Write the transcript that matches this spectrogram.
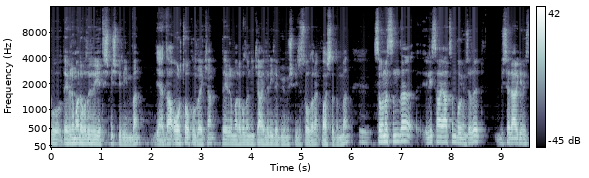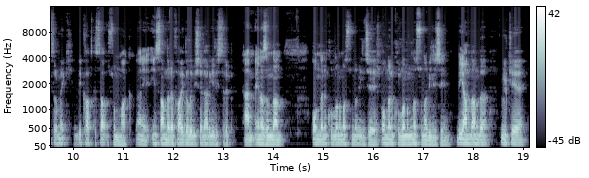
bu devrim arabalarıyla yetişmiş biriyim ben. Yani daha ortaokuldayken devrim arabalarının hikayeleriyle büyümüş birisi olarak başladım ben. Hı. Sonrasında lise hayatım boyunca da bir şeyler geliştirmek, bir katkı sunmak, hani insanlara faydalı bir şeyler geliştirip hem en azından onların kullanıma sunabileceği, onların kullanımına sunabileceğim, bir yandan da ülkeye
